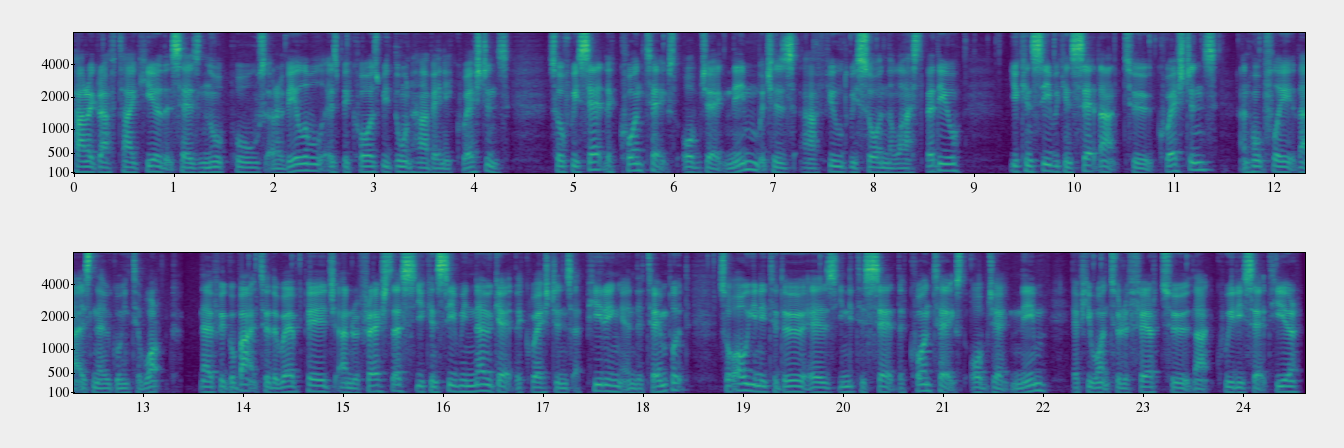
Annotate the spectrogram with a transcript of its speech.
paragraph tag here that says no polls are available is because we don't have any questions. So if we set the context object name, which is a field we saw in the last video, you can see we can set that to questions and hopefully that is now going to work. Now if we go back to the web page and refresh this, you can see we now get the questions appearing in the template. So all you need to do is you need to set the context object name if you want to refer to that query set here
